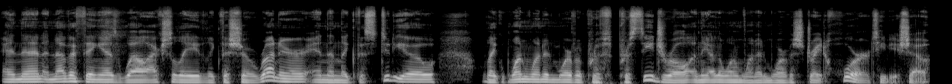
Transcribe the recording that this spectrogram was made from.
And then another thing is, well, actually, like the showrunner and then like the studio, like one wanted more of a pr- procedural and the other one wanted more of a straight horror TV show,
